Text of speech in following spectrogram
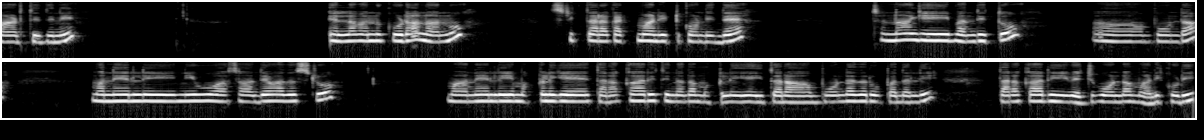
ಮಾಡ್ತಿದ್ದೀನಿ. ಎಲ್ಲವನ್ನು ಕೂಡ ನಾನು ಸ್ಟಿಕ್ ಥರ ಕಟ್ ಮಾಡಿ ಇಟ್ಕೊಂಡಿದ್ದೆ. ಚೆನ್ನಾಗಿ ಬಂದಿತ್ತು ಬೋಂಡ. ಮನೆಯಲ್ಲಿ ನೀವು ಸಾಧ್ಯವಾದಷ್ಟು ಮನೆಯಲ್ಲಿ ಮಕ್ಕಳಿಗೆ ತರಕಾರಿ ತಿನ್ನದ ಮಕ್ಕಳಿಗೆ ಈ ಥರ ಬೋಂಡದ ರೂಪದಲ್ಲಿ ತರಕಾರಿ ವೆಜ್ ಬೋಂಡ ಮಾಡಿಕೊಡಿ.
